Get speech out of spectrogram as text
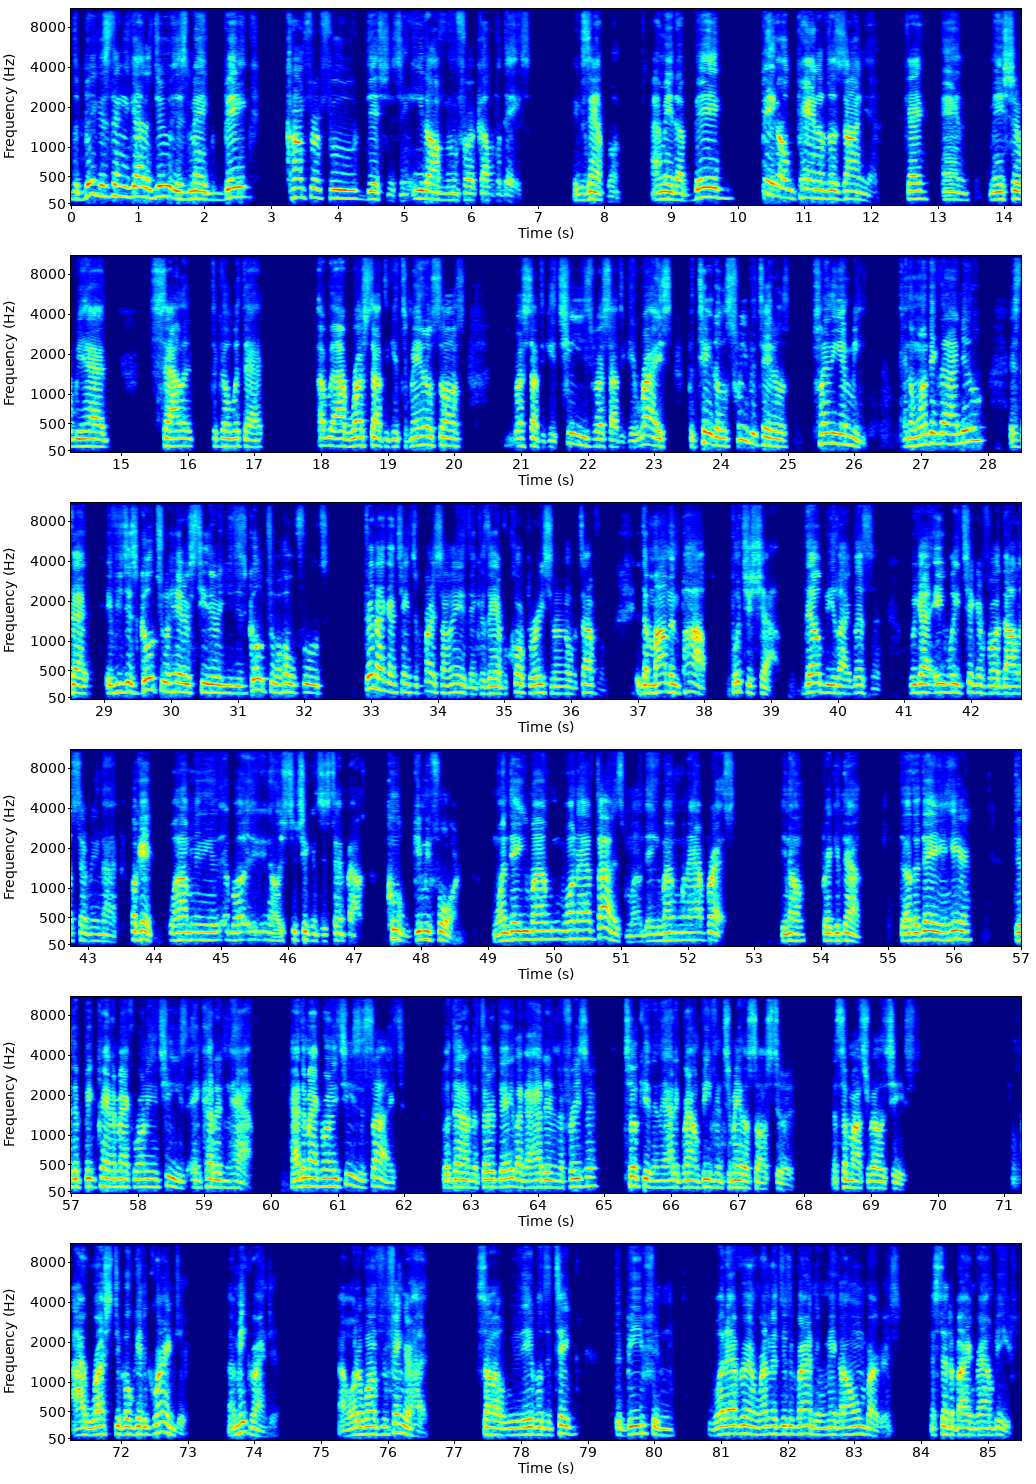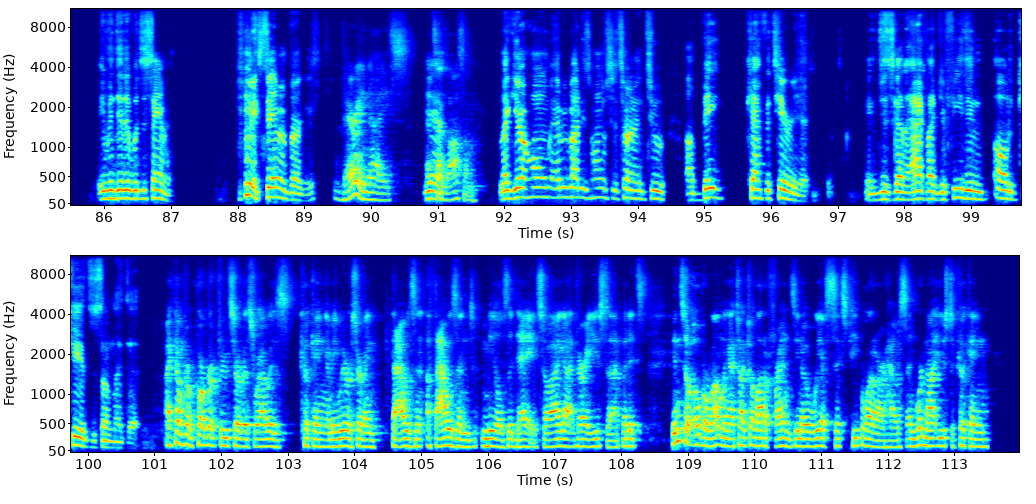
The biggest thing you got to do is make big comfort food dishes and eat off of them for a couple days. Example, I made a big, big old pan of lasagna, okay, and made sure we had salad to go with that. I, I rushed out to get tomato sauce, rushed out to get cheese, rushed out to get rice, potatoes, sweet potatoes, plenty of meat. And the one thing that I knew is that if you just go to a Harris Teeter, you just go to a Whole Foods, they're not going to change the price on anything because they have a corporation over top of them. The mom and pop butcher shop, they'll be like, listen, we got eight weight chicken for a dollar seventy nine. Okay, well, how many? Well, you know, it's two chickens, it's ten pounds. Cool, give me four. One day you might want to have thighs. One day you might want to have breasts. You know, break it down. The other day in here, did a big pan of macaroni and cheese and cut it in half. Had the macaroni and cheese aside, but then on the third day, like I had it in the freezer, took it and added ground beef and tomato sauce to it and some mozzarella cheese. I rushed to go get a grinder, a meat grinder. I ordered one from Fingerhut. So we were able to take the beef and whatever and run it through the grinder and make our own burgers instead of buying ground beef. Even did it with the salmon. make salmon burgers. Very nice. That yeah. sounds awesome. Like your home, everybody's home should turn into a big cafeteria. You just got to act like you're feeding all the kids or something like that. I come from corporate food service where I was cooking. I mean, we were serving thousand a thousand meals a day, so I got very used to that. But it's been so overwhelming. I talked to a lot of friends. You know, we have six people in our house, and we're not used to cooking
